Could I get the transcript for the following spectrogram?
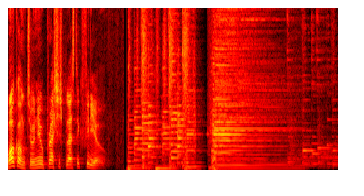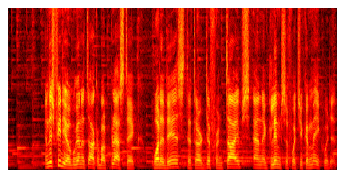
Welcome to a new Precious Plastic video. In this video we're going to talk about plastic, what it is, that there are different types and a glimpse of what you can make with it.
